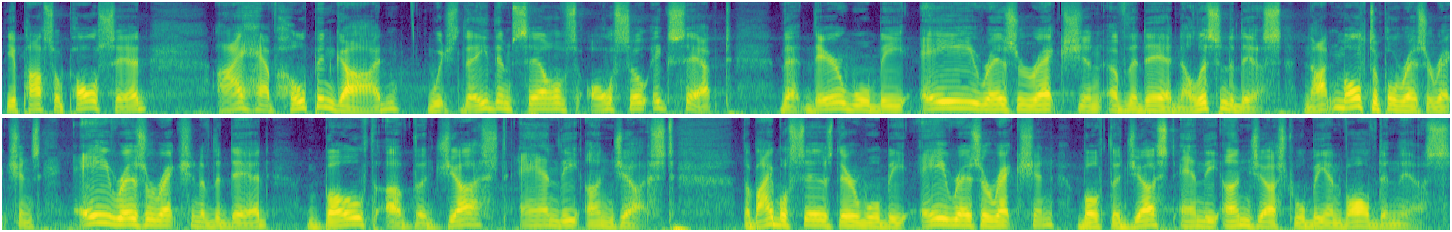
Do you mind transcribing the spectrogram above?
the Apostle Paul said, I have hope in God, which they themselves also accept, that there will be a resurrection of the dead. Now, listen to this not multiple resurrections, a resurrection of the dead, both of the just and the unjust. The Bible says there will be a resurrection, both the just and the unjust will be involved in this.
